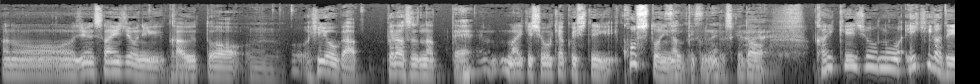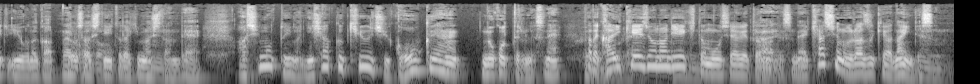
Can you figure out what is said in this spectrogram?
あの、純資産以上に買うと、費用がプラスになって、毎期焼却してコストになってくるんですけど、ねはい、会計上の益が出るような合併をさせていただきましたんで、うん、足元今295億円残ってるんですね。ただ会計上の利益と申し上げたのはですね、はい、キャッシュの裏付けはないんです。うん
